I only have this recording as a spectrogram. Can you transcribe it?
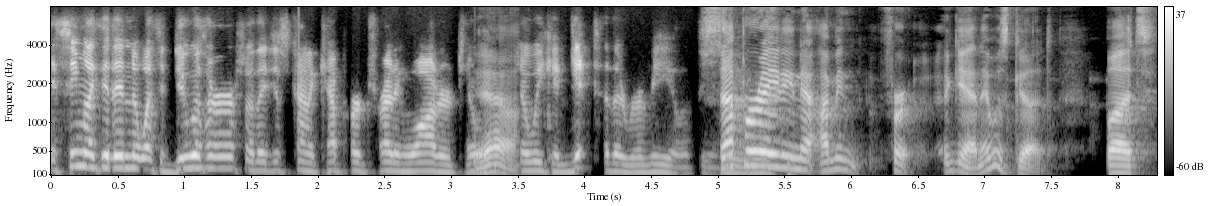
it seemed like they didn't know what to do with her, so they just kind of kept her treading water till yeah. we could get to the reveal. Separating, I mean, for again, it was good, but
